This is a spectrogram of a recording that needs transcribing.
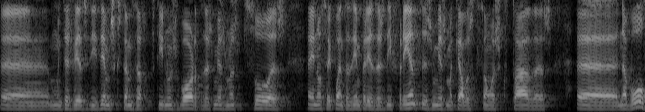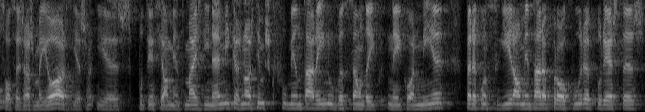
uh, muitas vezes dizemos que estamos a repetir nos boards as mesmas pessoas em não sei quantas empresas diferentes, mesmo aquelas que são as cotadas uh, na bolsa, ou seja, as maiores e as, e as, potencialmente mais dinâmicas, nós temos que fomentar a inovação da, na economia para conseguir aumentar a procura por estas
